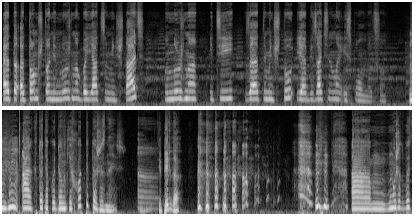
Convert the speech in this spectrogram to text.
Это о том, что не нужно бояться мечтать, но нужно идти за эту мечту и обязательно исполнится. Мгм. А кто такой Дон Кихот, ты тоже знаешь? Э, Теперь да. А, может быть,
